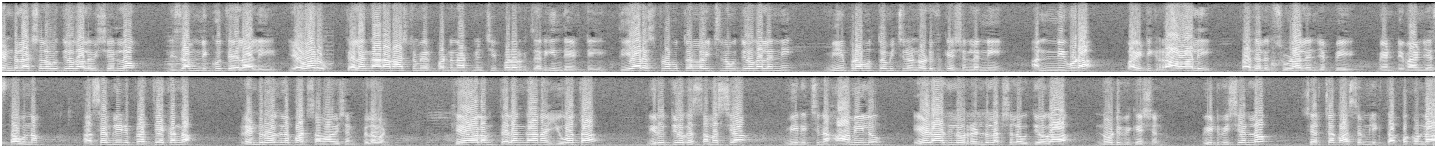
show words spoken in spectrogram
రెండు లక్షల ఉద్యోగాల విషయంలో నిజం నిగ్గు తేలాలి. ఎవరు? తెలంగాణ రాష్ట్రం ఏర్పడిన నాటి నుంచి ఇప్పటివరకు జరిగింది ఏంటి టీఆర్ఎస్ ప్రభుత్వంలో ఇచ్చిన ఉద్యోగాలన్నీ మీ ప్రభుత్వం ఇచ్చిన నోటిఫికేషన్లన్నీ అన్ని కూడా బయటికి రావాలి. ప్రజలు చూడాలని చెప్పి మేము డిమాండ్ చేస్తా ఉన్నాం. అసెంబ్లీని ప్రత్యేకంగా రెండు రోజుల పాటు సమావేశానికి పిలవండి. కేవలం తెలంగాణ యువత నిరుద్యోగ సమస్య మీరిచ్చిన హామీలు ఏడాదిలో రెండు లక్షల ఉద్యోగ నోటిఫికేషన్ వీటి విషయంలో చర్చకు అసెంబ్లీకి తప్పకుండా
